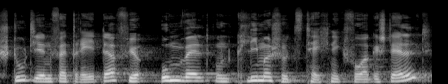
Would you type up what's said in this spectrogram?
Studienvertreter für Umwelt- und Klimaschutztechnik vorgestellt.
